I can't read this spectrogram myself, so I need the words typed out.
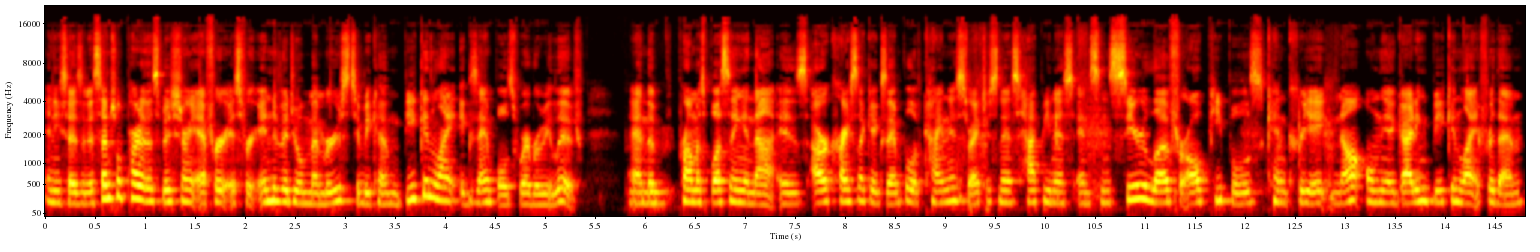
And he says an essential part of this missionary effort is for individual members to become beacon light examples wherever we live. And the mm-hmm. promised blessing in that is our Christ like example of kindness, righteousness, happiness, and sincere love for all peoples can create not only a guiding beacon light for them,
